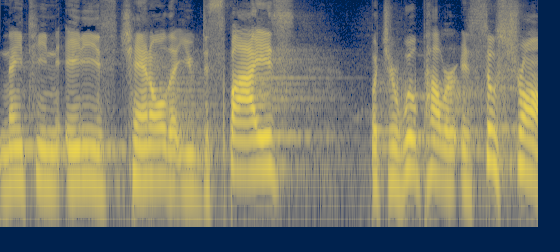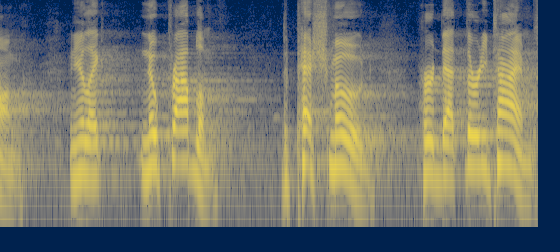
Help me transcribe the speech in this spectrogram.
1980s channel that you despise, but your willpower is so strong. And you're like, no problem. Depeche Mode, heard that 30 times.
